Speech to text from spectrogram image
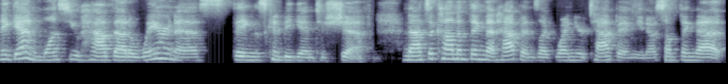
And again, once you have that awareness, things can begin to shift. And that's a common thing that happens, like when you're tapping, you know, something that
